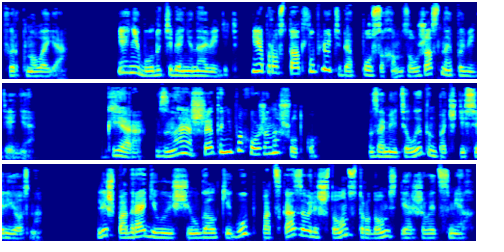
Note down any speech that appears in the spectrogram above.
фыркнула я. Я не буду тебя ненавидеть. Я просто отлуплю тебя посохом за ужасное поведение. «Кьяра, знаешь, это не похоже на шутку», — заметил Итан почти серьезно. Лишь подрагивающие уголки губ подсказывали, что он с трудом сдерживает смех.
